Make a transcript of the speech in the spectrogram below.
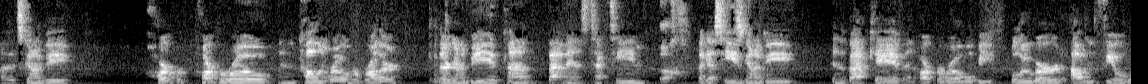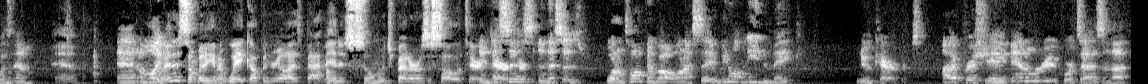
Uh, it's going to be Harper Harper Row and Cullen Row, her brother. They're going to be kind of Batman's tech team. Ugh. I guess he's going to be in the Batcave, and Harper Row will be Bluebird out in the field with him. Man, And I'm like, when is somebody going to wake up and realize Batman is so much better as a solitary and this character? is and this is what I'm talking about when I say we don't need to make new characters. I appreciate Anna Maria Cortez in that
